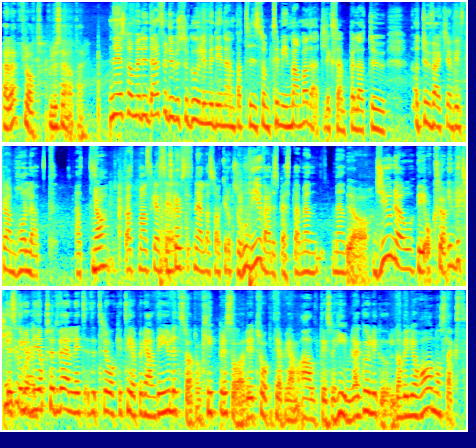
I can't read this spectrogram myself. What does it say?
eller förlåt, vill du säga något där? Nej, jag sa, men det är därför du är så gullig med din empati som till min mamma där till exempel. Att du, att du verkligen vill framhålla att, Att, Ja. att man ska säga ska- snälla saker också. Hon är ju världens bästa men, men Ja. Juno Det, är också, in the det TV skulle world. bli också ett väldigt tråkigt tv-program. Det är ju lite så att de klipper det så. Det är ett tråkigt tv-program och allt är så himla gulligull. De vill ju ha någon slags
